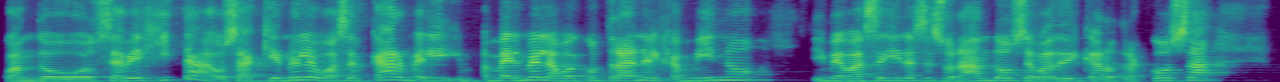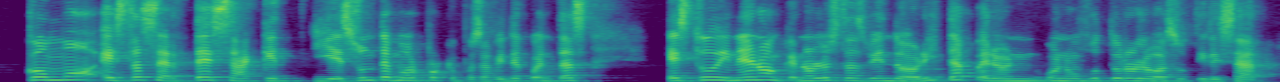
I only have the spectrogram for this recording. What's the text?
cuando sea viejita? O sea, quién me le va a acercar? Mel, Mel me la va a encontrar en el camino y me va a seguir asesorando, se va a dedicar a otra cosa. ¿Cómo esta certeza, que, y es un temor porque pues a fin de cuentas es tu dinero, aunque no lo estás viendo ahorita, pero en, un futuro lo vas a utilizar.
